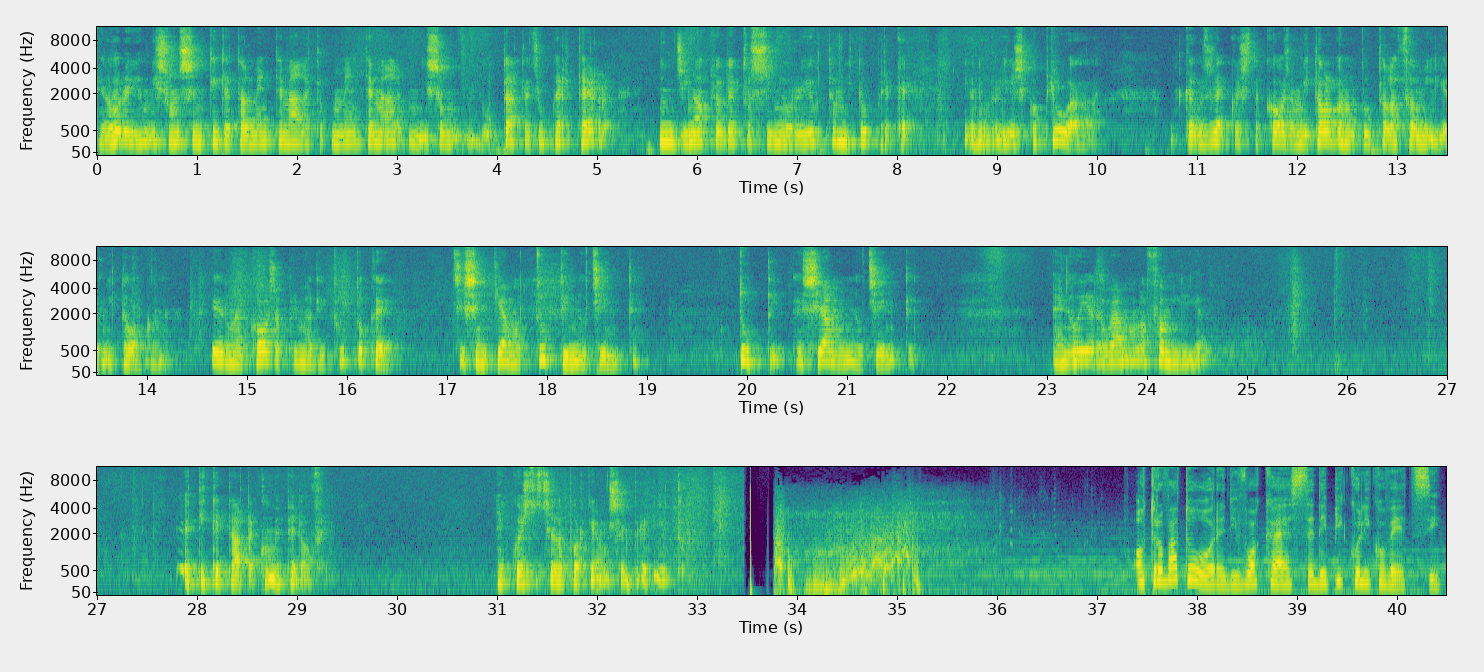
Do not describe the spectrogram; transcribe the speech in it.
E allora io mi sono sentita talmente male talmente male mi sono buttata giù per terra. In ginocchio ho detto signore aiutami tu perché io non riesco più a cos'è questa cosa? Mi tolgono tutta la famiglia mi tolgono era una cosa prima di tutto che ci sentiamo tutti innocenti, tutti, e siamo innocenti. E noi eravamo la famiglia etichettata come pedofili. E questo ce la portiamo sempre dietro. Ho trovato ore di VHS dei piccoli covezzi,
